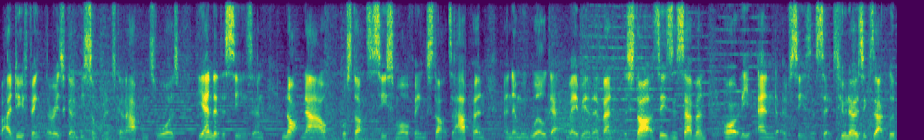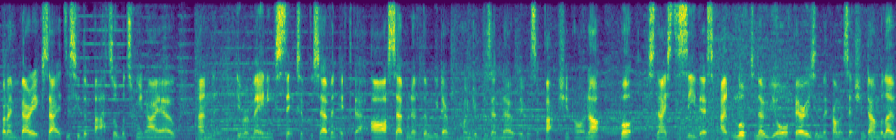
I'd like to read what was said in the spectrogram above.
but I do think there is going to be something that's going to happen towards the end of the season, not now. We'll start to see small things start to happen, and then we will get maybe an event at the start of season 7 or at the end of season 6. Who knows exactly, but I'm very excited to see the battle between IO and the remaining six of the seven, if there are seven of them. We don't 100% know if it's a faction or not, but it's nice to see this. I'd love to know your theories in the comment section down below.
